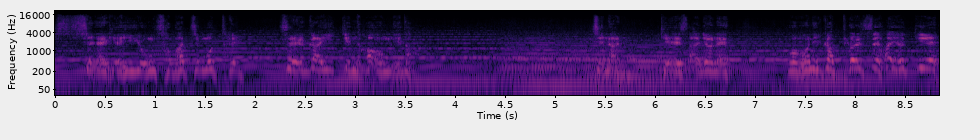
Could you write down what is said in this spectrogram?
신에게 용서받지 못할 죄가 있긴 하옵니다. 지난 계사년에 어머니가 별세하였기에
